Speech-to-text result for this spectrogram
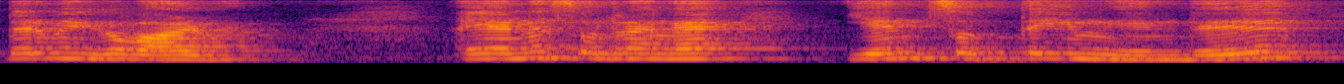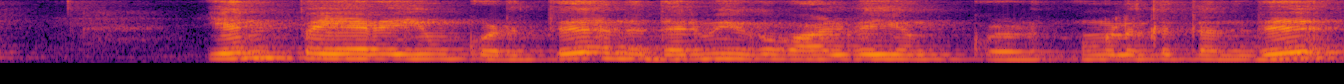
தர்மீக வாழ்வு. ஐயா என்ன சொல்கிறாங்க என் சொத்தையும் ஏந்து என் பெயரையும் கொடுத்து அந்த தர்மீக வாழ்வையும் கொடு உங்களுக்கு தந்து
